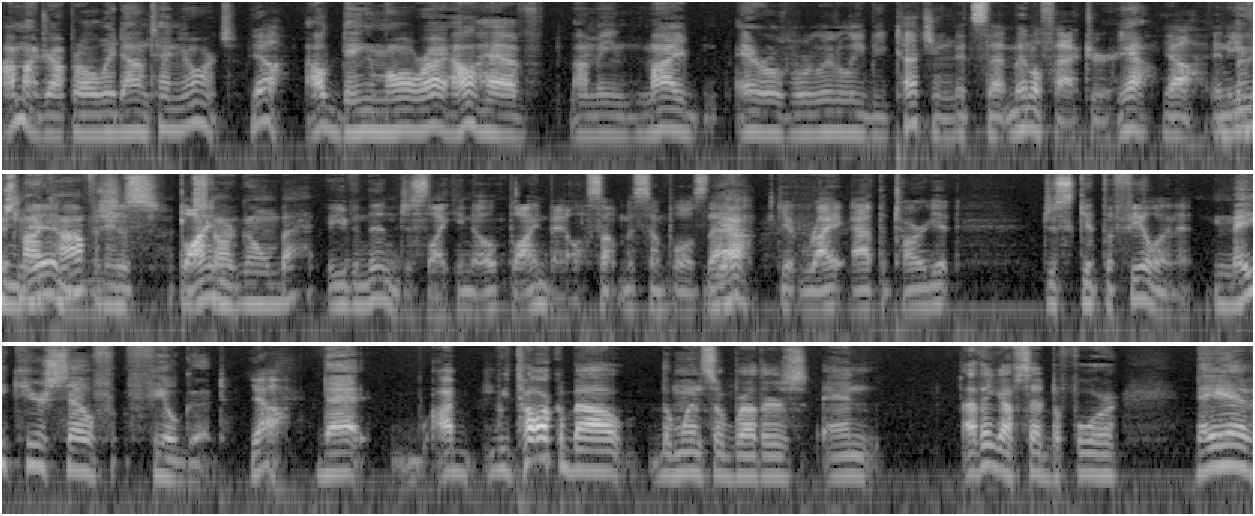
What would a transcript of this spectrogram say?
I might drop it all the way down 10 yards. Yeah. I'll ding them all right. I'll have, I mean, my arrows will literally be touching. It's that mental factor. Yeah. Yeah. And boost even my then, confidence just blind. start going back. Even then, just like you know, blind bail, something as simple as that. Yeah. Get right at the target. Just get the feel in it. Make yourself feel good. Yeah. that I, we talk about the Wensel brothers, and I think I've said before, they have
